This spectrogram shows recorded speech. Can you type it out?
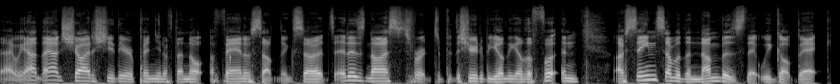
they aren't they aren't shy to share their opinion if they're not a fan of something. So it's it is nice for it to put the shoe to be on the other foot. And I've seen some of the numbers that we got back,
